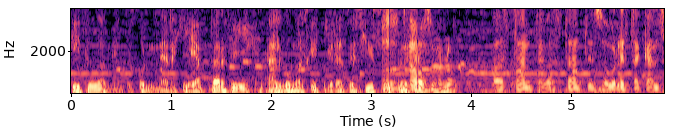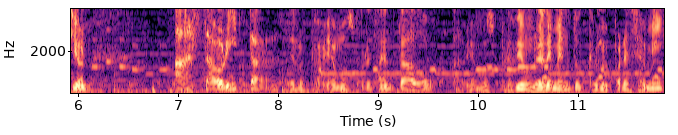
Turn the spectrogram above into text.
y toda mi mejor energía. Perfi, ¿algo más que quieras decir? No, no, no, bastante, bastante sobre esta canción. Hasta ahorita, de lo que habíamos presentado, habíamos perdido un elemento que me parece a mí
